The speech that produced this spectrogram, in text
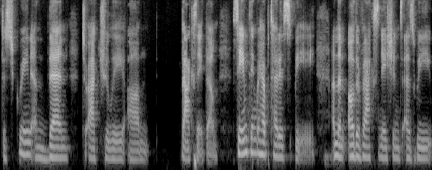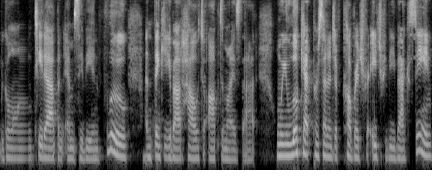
to screen and then to actually um, vaccinate them. Same thing for hepatitis B, and then other vaccinations as we, we go along Tdap and MCV and flu, and thinking about how to optimize that. When we look at percentage of coverage for HPV vaccine,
